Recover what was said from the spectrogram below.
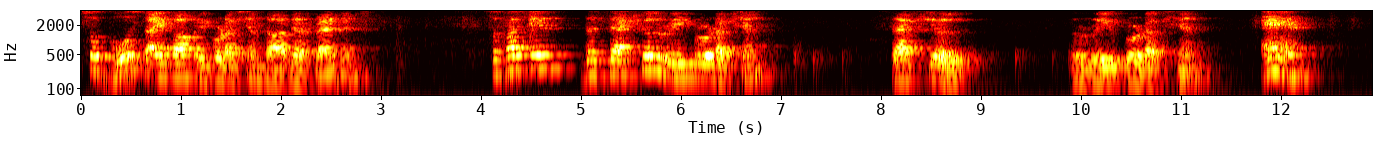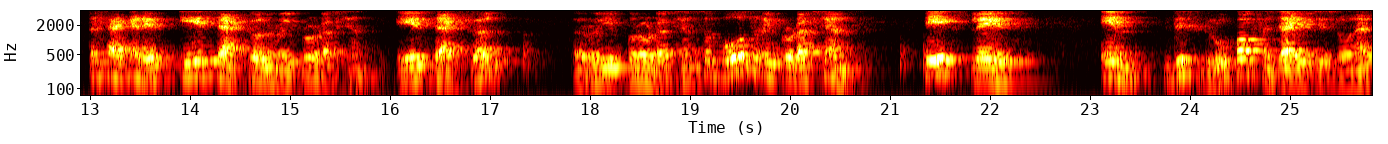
So both type of reproductions are there present. So first is the sexual reproduction, sexual reproduction. And the second is asexual reproduction, asexual reproduction. So both reproductions takes place in this group of fungi which is known as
